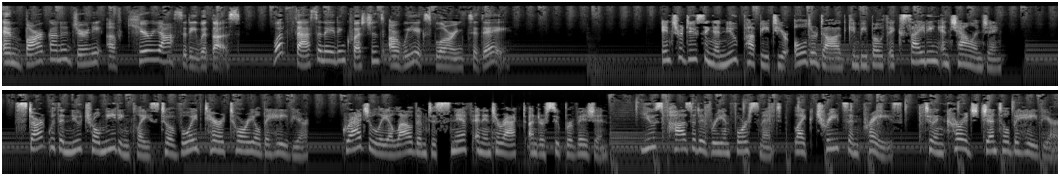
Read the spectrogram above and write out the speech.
Embark on a journey of curiosity with us. What fascinating questions are we exploring today? Introducing a new puppy to your older dog can be both exciting and challenging. Start with a neutral meeting place to avoid territorial behavior. Gradually allow them to sniff and interact under supervision. Use positive reinforcement, like treats and praise, to encourage gentle behavior.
